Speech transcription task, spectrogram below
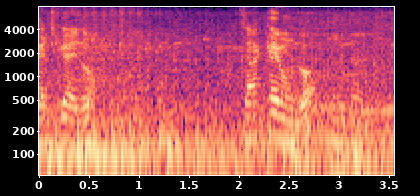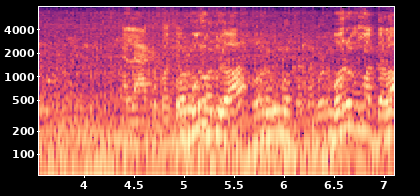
కజ్జికాయలో శనక్కాయ ఉండలో లేకపోతే మురుగులో బొరుగు ముద్దలో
